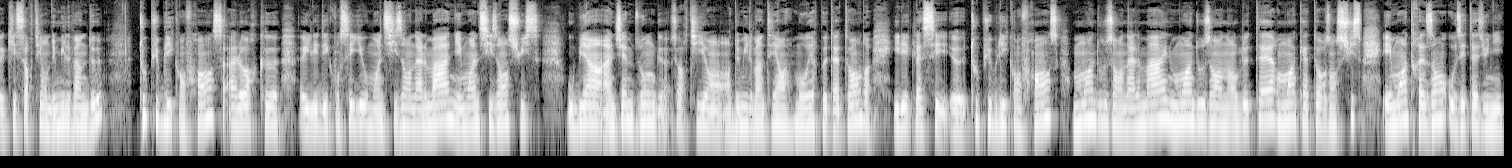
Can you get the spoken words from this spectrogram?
euh, qui est sorti en 2022, tout public en France, alors que euh, il est déconseillé au moins de 6 ans en Allemagne et moins de 6 ans en Suisse. Ou bien un James Bond sorti en, en 2021, Mourir peut attendre, il est classé euh, tout public en France, moins 12 ans en Allemagne, moins 12 ans en Angleterre, moins 14 en Suisse et moins 13 ans aux États-Unis.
